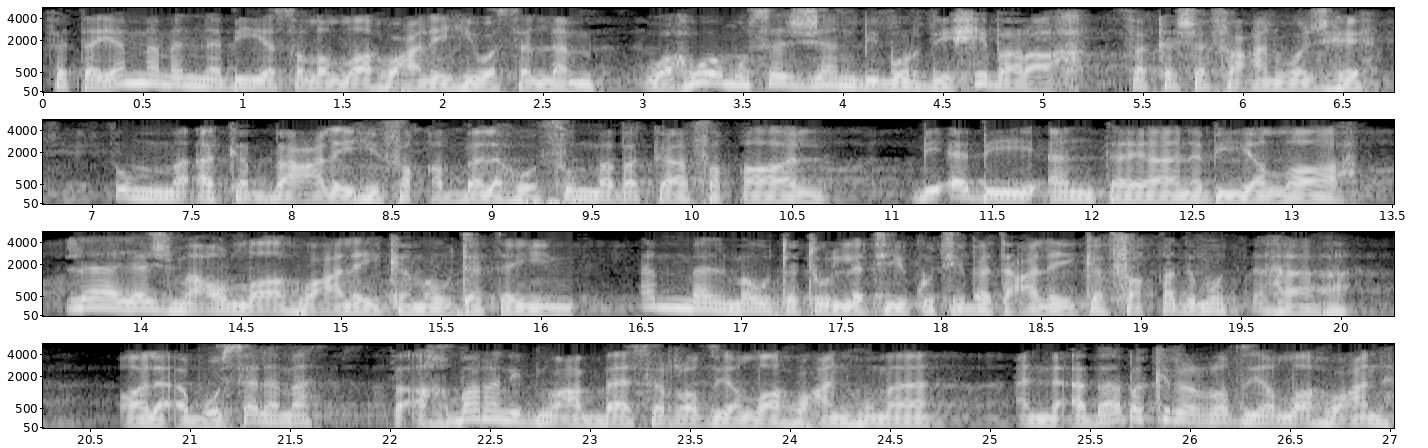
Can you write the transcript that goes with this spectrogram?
فتيمم النبي صلى الله عليه وسلم وهو مسجن ببرد حبره فكشف عن وجهه ثم أكب عليه فقبله ثم بكى فقال بأبي أنت يا نبي الله لا يجمع الله عليك موتتين أما الموتة التي كتبت عليك فقد متها. قال أبو سلمة فأخبرني ابن عباس رضي الله عنهما أن أبا بكر رضي الله عنه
